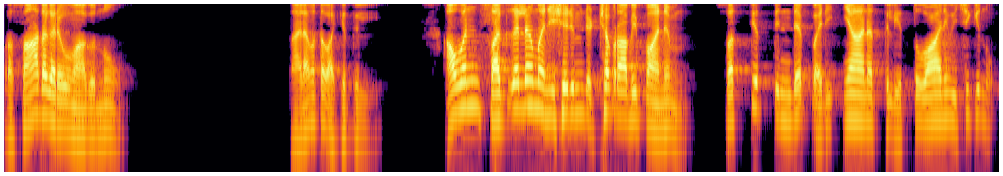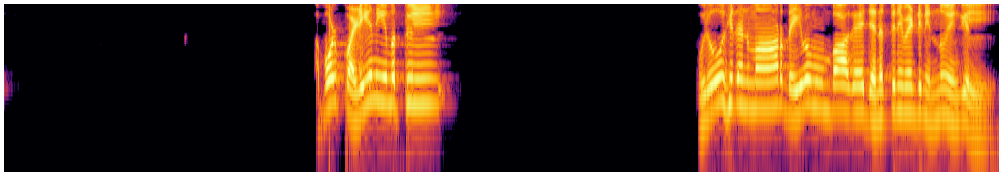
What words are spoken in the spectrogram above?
പ്രസാദകരവുമാകുന്നു. നാലാമത്തെ വാക്യത്തിൽ അവൻ സകല മനുഷ്യരും രക്ഷപ്രാപിപ്പാനും സത്യത്തിന്റെ പരിജ്ഞാനത്തിൽ എത്തുവാനും ഇച്ഛിക്കുന്നു. അപ്പോൾ പഴയ നിയമത്തിൽ പുരോഹിതന്മാർ ദൈവമുമ്പാകെ ജനത്തിനു വേണ്ടി നിന്നുവെങ്കിൽ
